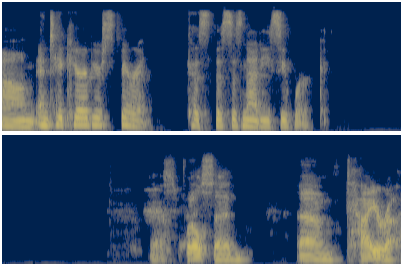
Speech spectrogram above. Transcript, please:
Um, and take care of your spirit because this is not easy work. Yes, well said. Um, Tyra.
